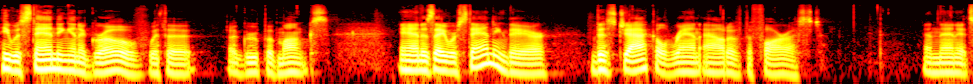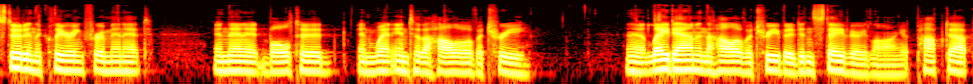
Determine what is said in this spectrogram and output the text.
He was standing in a grove with a, a group of monks, and as they were standing there, this jackal ran out of the forest. And then it stood in the clearing for a minute, and then it bolted and went into the hollow of a tree. And it lay down in the hollow of a tree, but it didn't stay very long. It popped up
